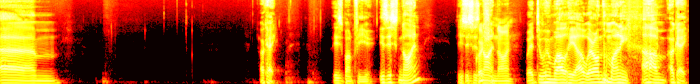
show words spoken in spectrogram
Um, okay. This is one for you. Is this nine? This, This is, is question nine. We're doing well here. We're on the money. Um, okay.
